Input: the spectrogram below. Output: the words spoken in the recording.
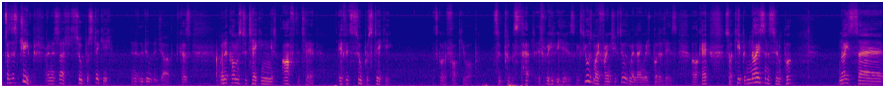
because it's cheap and it's not super sticky and it'll do the job. Because when it comes to taking it off the tape, if it's super sticky, it's going to fuck you up. Simple as that. It really is. Excuse my French, excuse my language, but it is. Okay, so keep it nice and simple nice uh,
